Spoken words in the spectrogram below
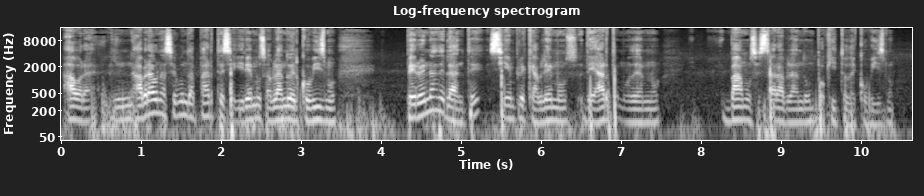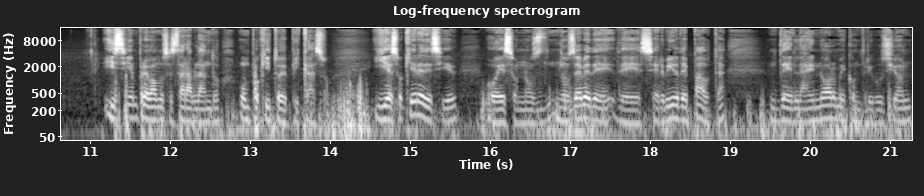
Ahora, habrá una segunda parte, seguiremos hablando del cubismo, pero en adelante, siempre que hablemos de arte moderno, vamos a estar hablando un poquito de cubismo y siempre vamos a estar hablando un poquito de Picasso. Y eso quiere decir, o eso nos, nos debe de, servir de pauta, de la enorme contribución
